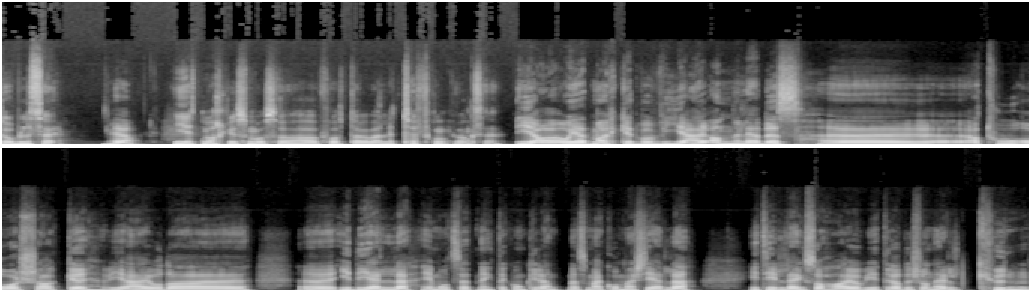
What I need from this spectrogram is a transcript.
Doble seg. Ja. I et marked som også har fått av veldig tøff konkurranse. Ja, og i et marked hvor vi er annerledes, eh, av to årsaker. Vi er jo da ideelle, i motsetning til konkurrentene som er kommersielle. I tillegg så har jo vi tradisjonelt kun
